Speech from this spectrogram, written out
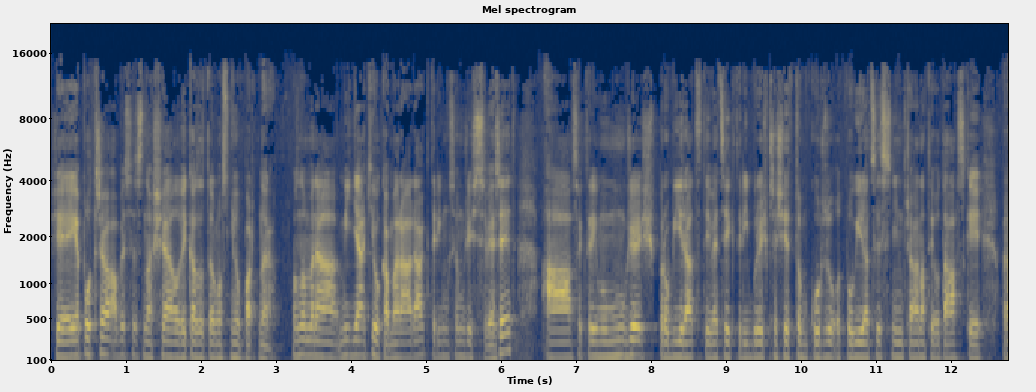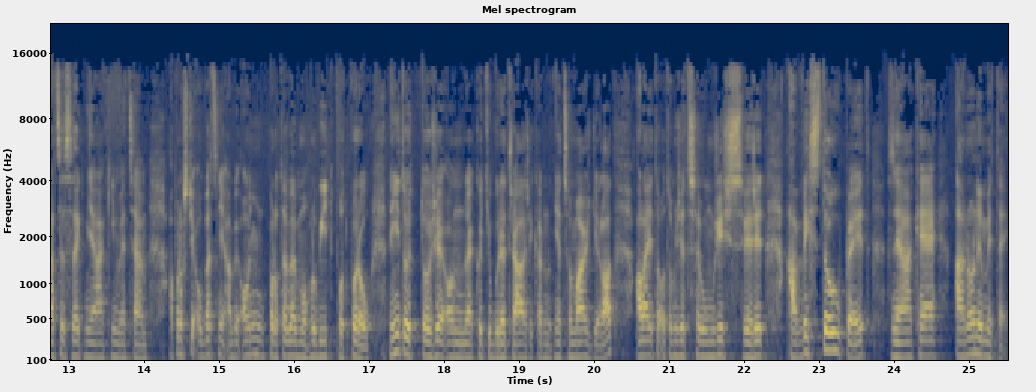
že je potřeba, aby se našel vykazatelnostního partnera. To znamená mít nějakého kamaráda, kterýmu se můžeš svěřit a se kterým můžeš probírat ty věci, které budeš přešit v tom kurzu, odpovídat si s ním třeba na ty otázky, vracet se k nějakým věcem a prostě obecně, aby on pro tebe mohl být podporou. Není to to, že on jako ti bude třeba říkat nutně, co máš dělat, ale je to o tom, že se mu můžeš svěřit a vystoupit z nějaké anonymity,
